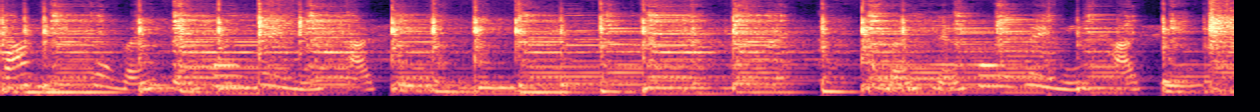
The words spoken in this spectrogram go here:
华语部门员工为您查询。部门员工为您查询。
